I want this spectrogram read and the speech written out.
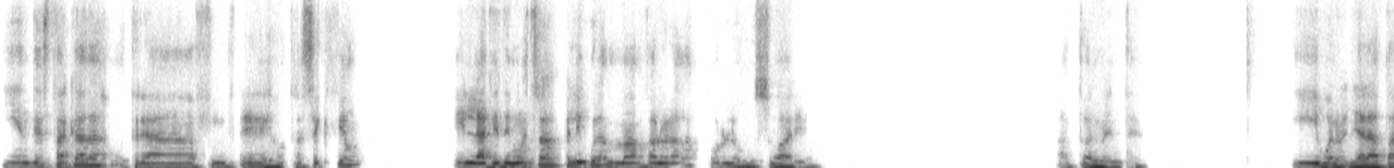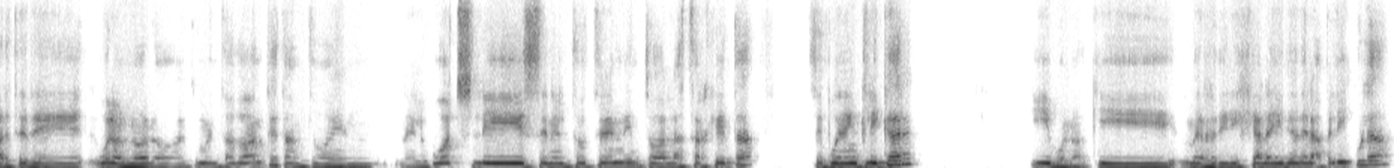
y en destacadas otra, eh, otra sección en la que te muestra las películas más valoradas por los usuarios actualmente. Y bueno, ya la parte de, bueno, no lo he comentado antes, tanto en el watchlist, en el top trending, todas las tarjetas se pueden clicar. Y bueno, aquí me redirige a la ID de la película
